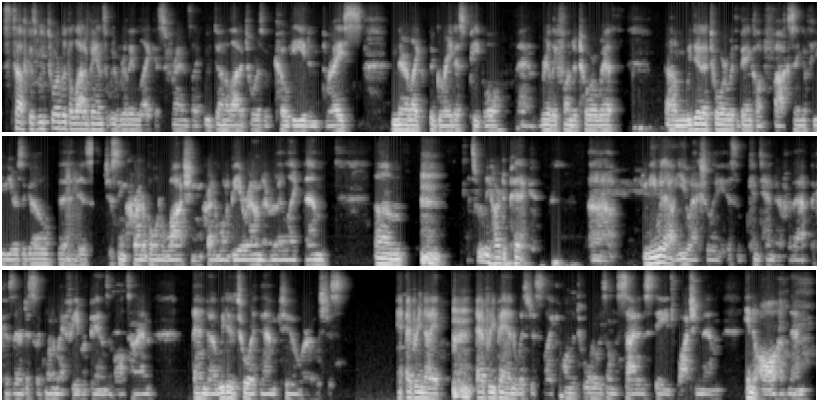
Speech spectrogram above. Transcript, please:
it's tough because we've toured with a lot of bands that we really like as friends. Like we've done a lot of tours with Coheed and Thrice, and they're like the greatest people and really fun to tour with. Um, we did a tour with a band called Foxing a few years ago that mm-hmm. is just incredible to watch and incredible to be around. I really like them. Um, it's really hard to pick. Uh, mewithoutYou actually is a contender for that because they're just like one of my favorite bands of all time. And uh, we did a tour with them too, where it was just every night, every band was just like on the tour was on the side of the stage watching them, in awe of them,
